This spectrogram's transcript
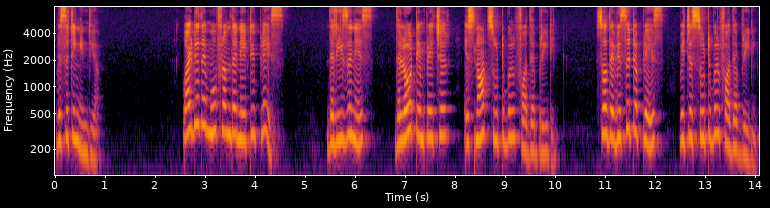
visiting India. Why do they move from their native place? The reason is the low temperature is not suitable for their breeding. So they visit a place which is suitable for their breeding.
